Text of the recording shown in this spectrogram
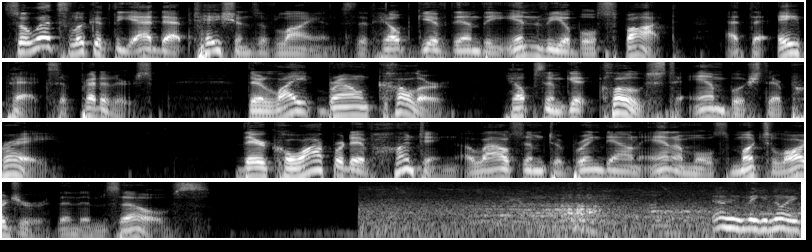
So let's look at the adaptations of lions that help give them the enviable spot at the apex of predators. Their light brown color helps them get close to ambush their prey. Their cooperative hunting allows them to bring down animals much larger than themselves. making noise.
